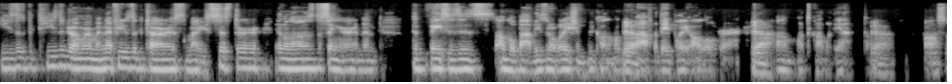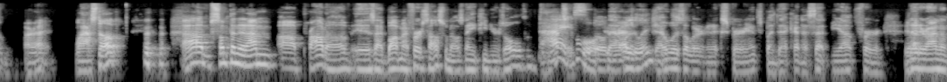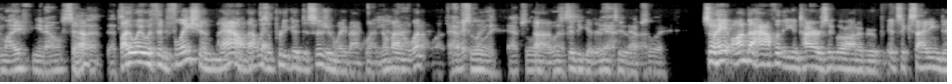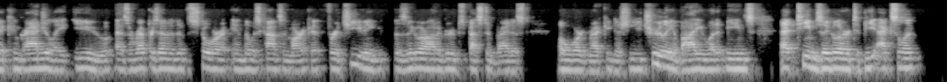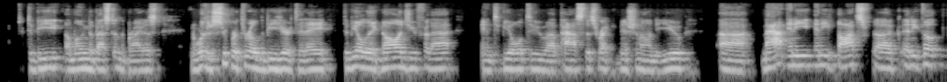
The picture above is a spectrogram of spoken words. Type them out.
He's the he's the drummer. My nephew's the guitarist. My sister-in-law is the singer, and then the bassist is Uncle Bob. He's no relation. We call him Uncle Yeah. Bob, but they play all over. Yeah. Um, what's it called? Yeah. Yeah. Awesome. All right. Last up. Um, something that I'm uh proud of is I bought my first house when I was 19 years old. That's Nice. cool. So that was Congratulations. that was a learning experience, but that kind of set me up for Yeah. later on in life, you know. So Yeah. that, that's By the way, with inflation now, that was a pretty good decision way back when, no matter when it was. right? absolutely, Like, absolutely, uh, it was good to get Yeah, into. uh, absolutely. So, hey, on behalf of the entire Zeigler Auto Group, it's exciting to congratulate you as a representative store in the Wisconsin market for achieving the Zeigler Auto Group's Best and Brightest award and recognition. You truly embody what it means at Team Zeigler to be excellent, to be among the best and the brightest. And we're just super thrilled to be here today to be able to acknowledge you for that and to be able to uh, pass this recognition on to you. Uh, Matt, any any thoughts? Uh, any thought?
